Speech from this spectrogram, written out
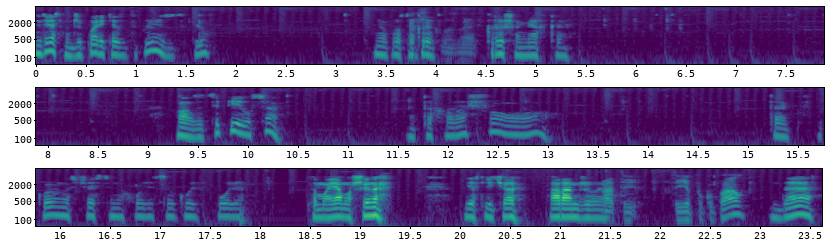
Интересно, джипарик я зацеплю, не зацеплю? У него просто кры- крыша мягкая. А, зацепился. Это хорошо. Так, в какой у нас части находится гольф-поле? Это моя машина, если чё, оранжевая. А, ты, ты ее покупал? Да,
